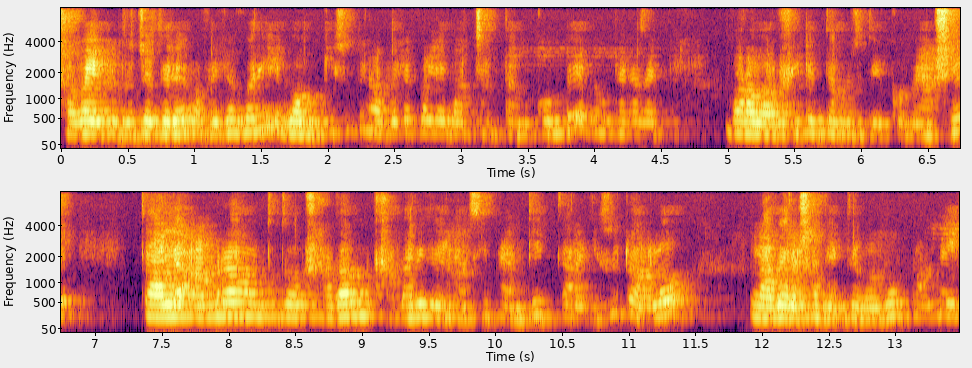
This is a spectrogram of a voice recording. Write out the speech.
সবাই একটু ধৈর্য ধরে অপেক্ষা করি এবং কিছুদিন অপেক্ষা করলে বাচ্চার দাম কমবে এবং দেখা যায় বরাবর ফিটের দাম যদি কমে আসে। তাহলে আমরা অন্তত সাধারণ খামারি যারা আছি, প্রান্তিক, তারা কিছুটা হলেও লাভের আশা দেখতে পাবো। কারণ এই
